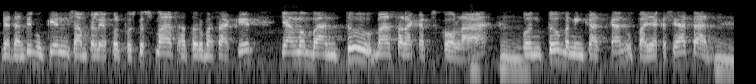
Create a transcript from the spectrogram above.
dan nanti mungkin sampai level puskesmas atau rumah sakit yang membantu masyarakat sekolah hmm. untuk meningkatkan upaya kesehatan. Hmm.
